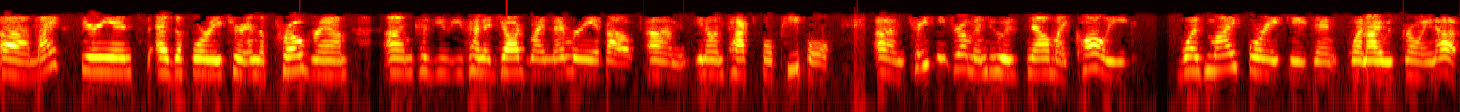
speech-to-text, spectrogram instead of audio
uh, my experience as a 4-H'er in the program, because um, you you kind of jogged my memory about um, you know impactful people. Um, Tracy Drummond, who is now my colleague, was my 4-H agent when I was growing up.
